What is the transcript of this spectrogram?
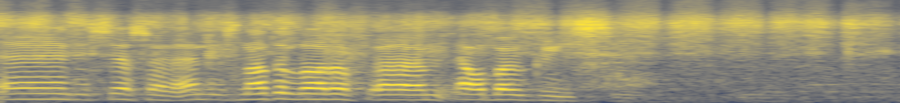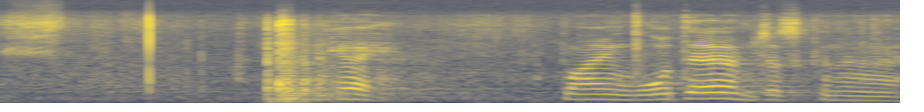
And it's just, and it's not a lot of um, elbow grease. Okay, applying water. I'm just gonna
